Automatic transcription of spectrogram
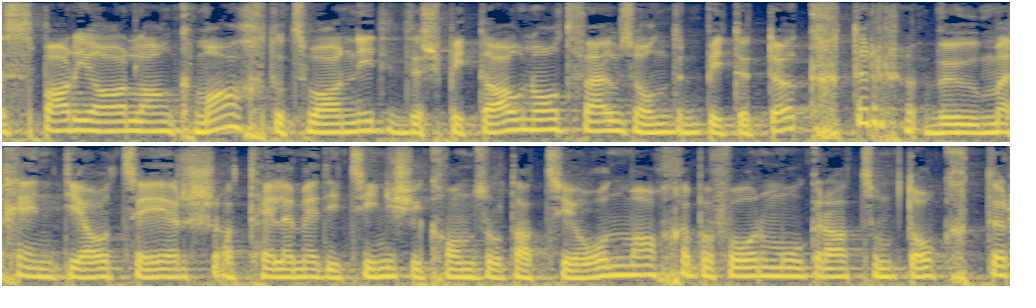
ein paar Jahre lang gemacht, und zwar nicht in den Spitalnotfällen, sondern bei den Töchtern, weil man könnte ja zuerst eine telemedizinische Konsultation machen, bevor man gerade zum Doktor,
